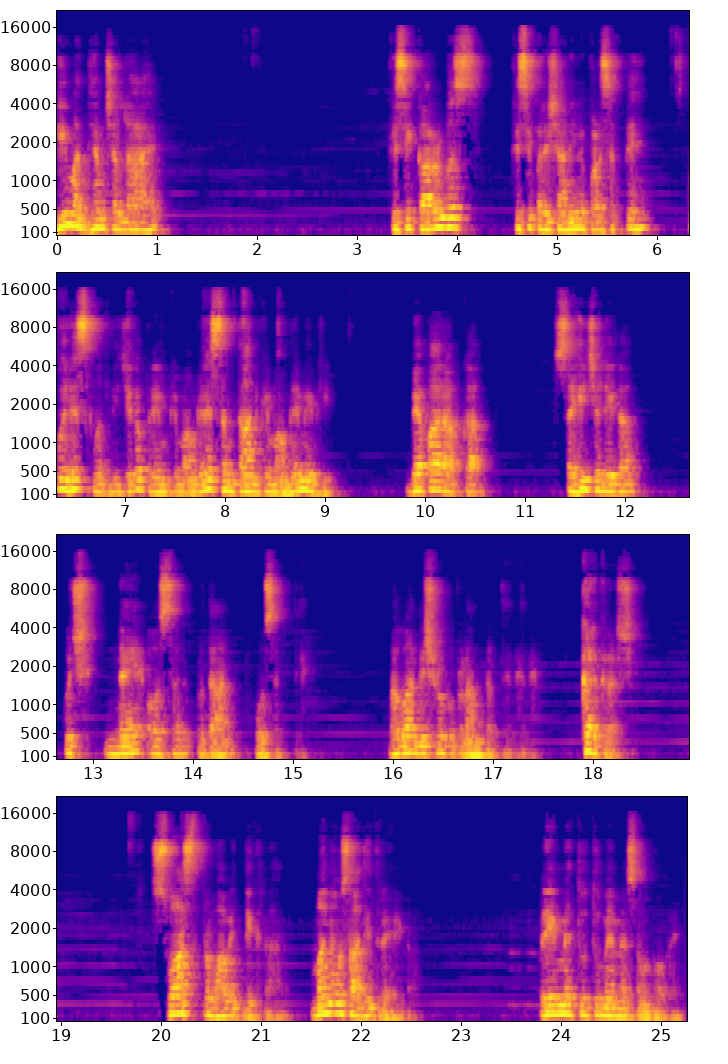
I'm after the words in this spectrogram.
भी मध्यम चल रहा है। किसी कारणवश किसी परेशानी में पड़ सकते हैं। कोई रिस्क मत लीजिएगा प्रेम के मामले में, संतान के मामले में भी। व्यापार आपका सही चलेगा, कुछ नए अवसर प्रदान हो सकते हैं। भगवान विष्णु को प्रणाम करते रह रहे कर्क राशि। स्वास्थ्य प्रभावित दिख रहा है। मन अवसाधित रहेगा। प्रेम में तू तुम्हें मैं संभव है।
